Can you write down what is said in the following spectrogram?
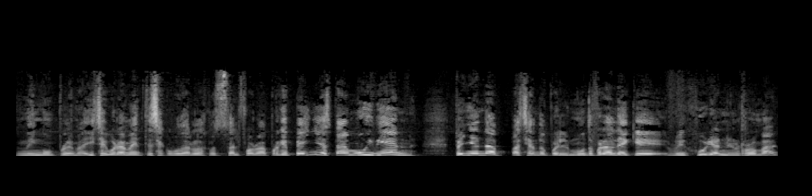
ningún problema. Y seguramente se acomodaron las cosas de tal forma, porque Peña está muy bien. Peña anda paseando por el mundo, fuera de que lo injurian en Roma.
